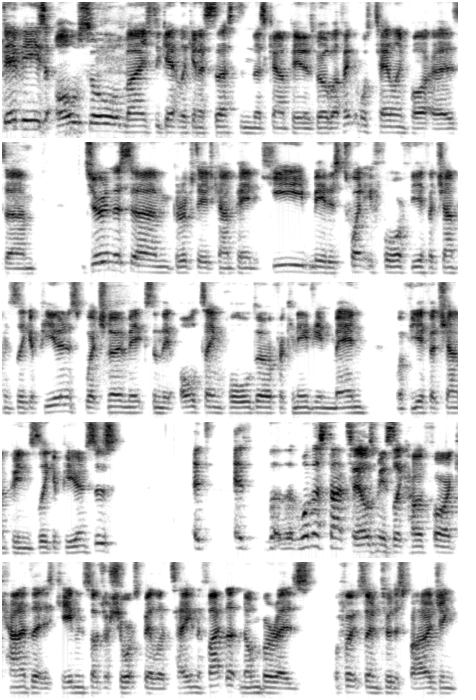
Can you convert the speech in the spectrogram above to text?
Davies also managed to get like an assist in this campaign as well. But I think the most telling part is um, during this um, group stage campaign, he made his 24th UEFA Champions League appearance, which now makes him the all-time holder for Canadian men with UEFA Champions League appearances. It's it, what this stat tells me is like how far Canada has came in such a short spell of time. The fact that number is, without sounding too disparaging,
